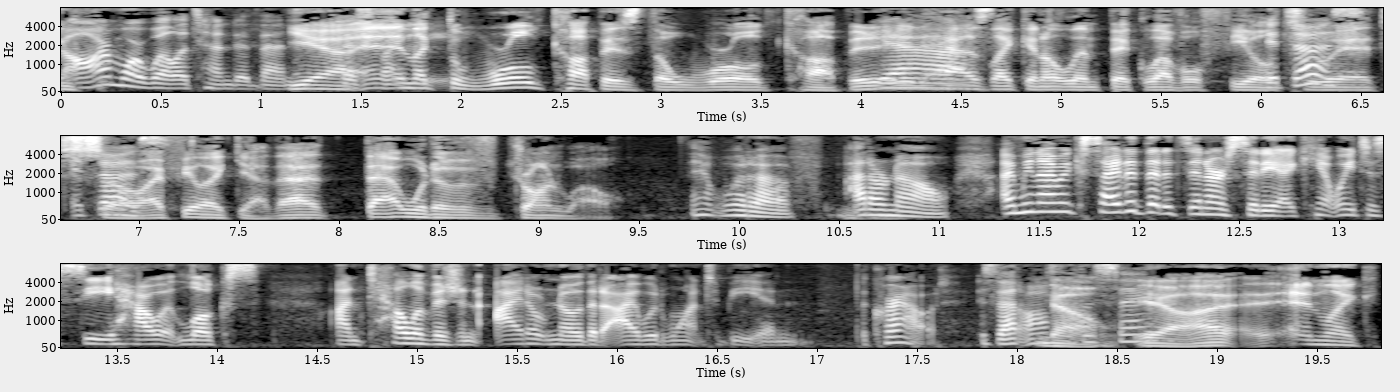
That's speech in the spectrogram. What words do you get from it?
think- are more well attended than Yeah, and, and like the World Cup is the World Cup. It, it has like an Olympic level feel It to does. it. So does. I feel like yeah, that that would have drawn well. It would have. Mm-hmm. I don't know. I mean, I'm excited that it's in our city. I can't wait to see how it looks on television. I don't know that I would want to be in the crowd. Is that awful No, to say? yeah, I, and like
